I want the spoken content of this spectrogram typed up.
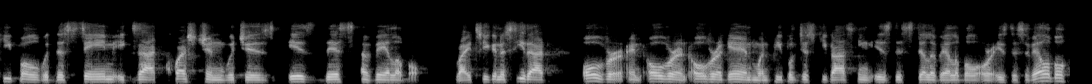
people with the same exact question, which is, is this available? Right? So you're going to see that over and over and over again when people just keep asking is this still available or is this available?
